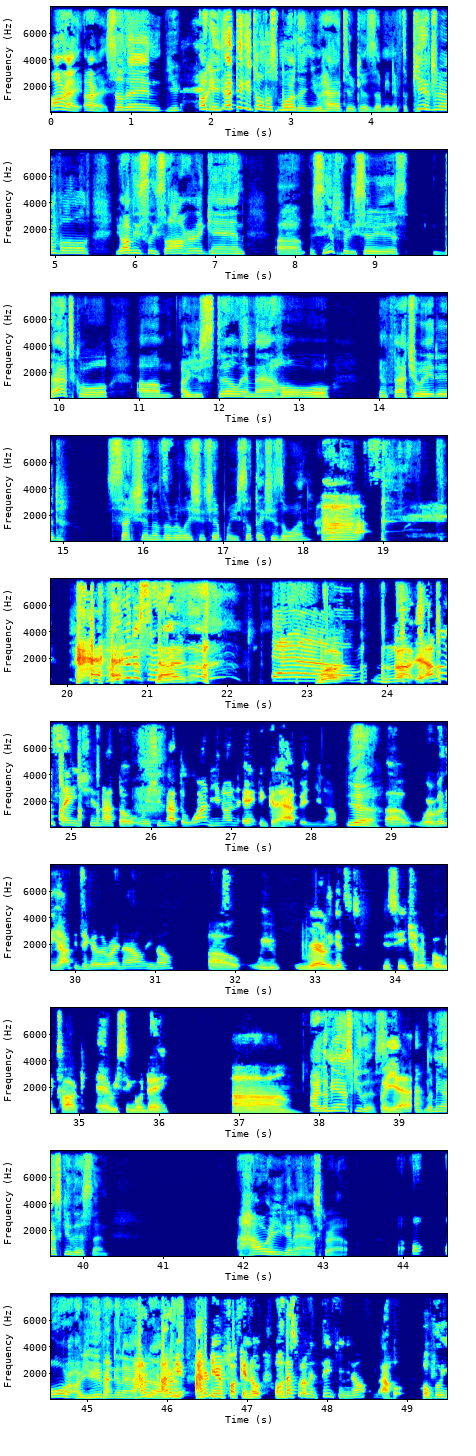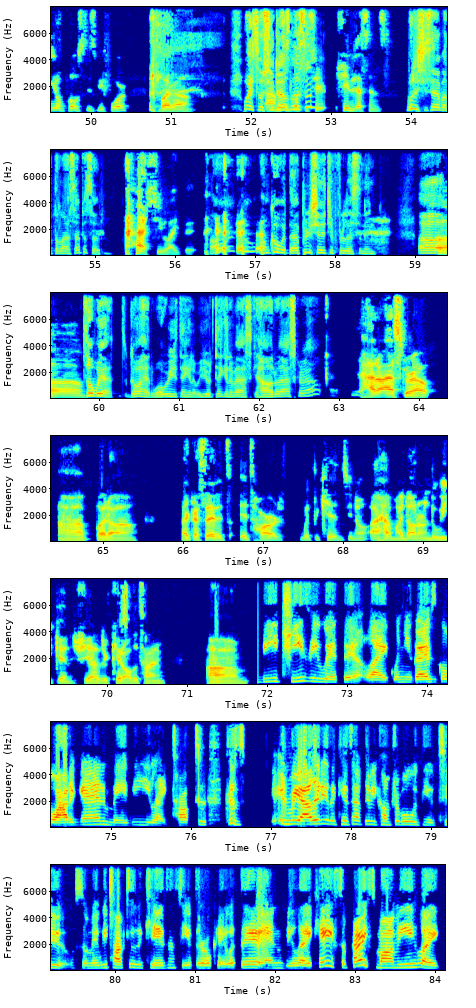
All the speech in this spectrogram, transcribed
All right, all right. So then you okay? I think you told us more than you had to because I mean, if the kids are involved, you obviously saw her again. Um, it seems pretty serious. That's cool. Um, are you still in that whole infatuated section of the relationship where you still think she's the one? Ah. How you gonna that? Damn. Well- no, I'm not saying she's not the she's not the one. You know, anything could happen. You know, yeah. uh, we're really happy together right now. You know, uh, we rarely get to see each other, but we talk every single day. Um, All right. Let me ask you this. but yeah, Let me ask you this then. How are you gonna ask her out? O- Or are you even gonna ask I don't, out? I don't, 'Cause- e- I don't even fucking know. Oh, that's what I've been thinking. You know, I ho- hopefully you don't post this before, but uh, Wait, so she I'm does supposed to listen? see- She listens. What did she say about the last episode? she liked it. All right, cool. I'm cool with that. Appreciate you for listening. Um, Um, so yeah, go ahead. What were you thinking of? You were thinking of asking how to ask her out? how to ask her out. Uh, but, uh, like I said, it's, it's hard with the kids. You know, I have my daughter on the weekend. She has her kid all the time. Um, be cheesy with it. Like when you guys go out again, maybe like talk to because in reality the kids have to be comfortable with you too. So maybe talk to the kids and see if they're okay with it and be like, Hey, surprise mommy, like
